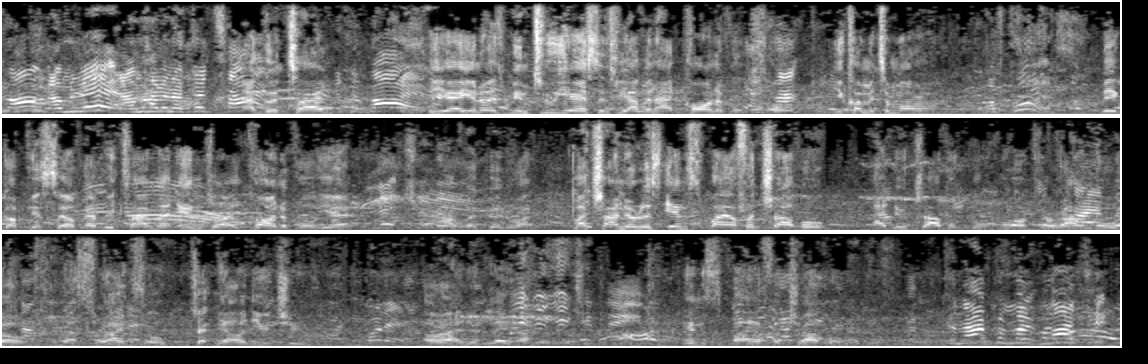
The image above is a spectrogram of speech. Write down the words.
drunk. I'm lit. I'm having a good time. A good time? It's a vibe. Yeah, you know it's been two years since we haven't had Carnival. So you coming tomorrow? Of course. Big up yourself every time and enjoy Carnival, yeah? Literally. Have a good one. My channel is Inspire for Travel. I do travel vlogs around the world. That's right. So check me out on YouTube. got it. All right, then later. What's your YouTube name? Inspire for travel. Can I promote my TikTok?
